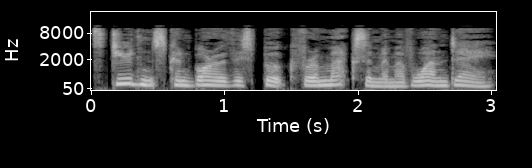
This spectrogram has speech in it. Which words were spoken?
Students can borrow this book for a maximum of one day.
